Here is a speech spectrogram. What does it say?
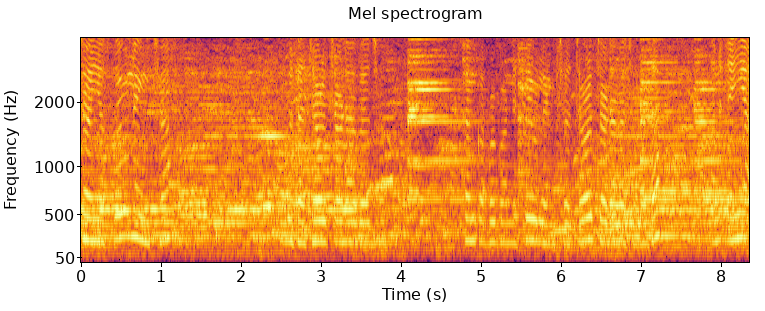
તો અહીંયા શિવલિંગ છે. બધા જળ ચડાવે છે. શંકર ભગવાનની શિવલિંગ છે, જળ ચડાવે છે બધા. અને અહીંયા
